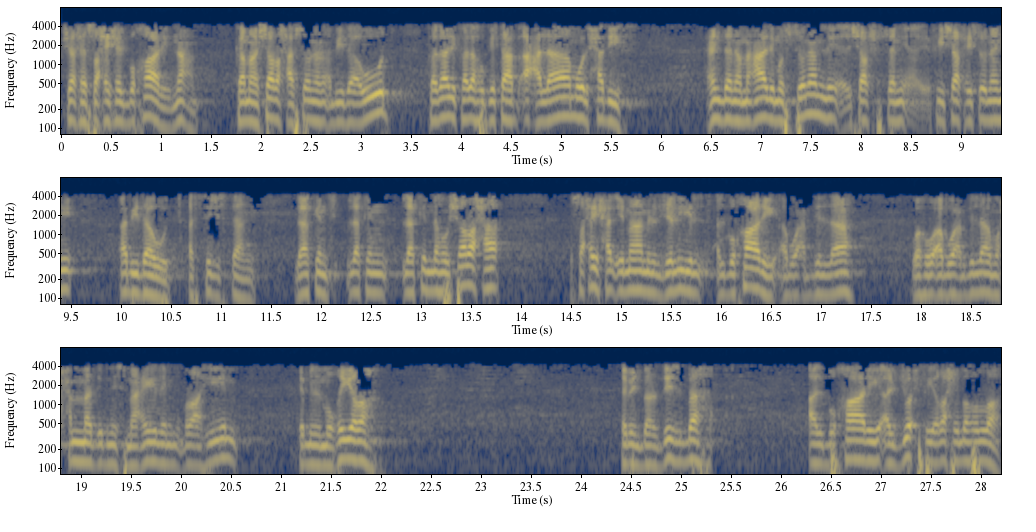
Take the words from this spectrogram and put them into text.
شرح صحيح البخاري. نعم. كما شرح سنن أبي داود كذلك له كتاب أعلام الحديث. عندنا معالم السنن لشرح في شرح سنن أبي داود السجستاني. لكن, لكن لكنه شرح صحيح الإمام الجليل البخاري أبو عبد الله وهو أبو عبد الله محمد بن إسماعيل بن إبراهيم بن المغيرة ابن بردزبة البخاري الجحفي رحمه الله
